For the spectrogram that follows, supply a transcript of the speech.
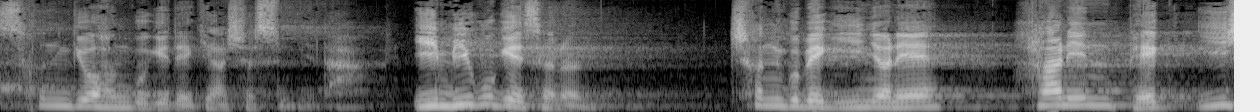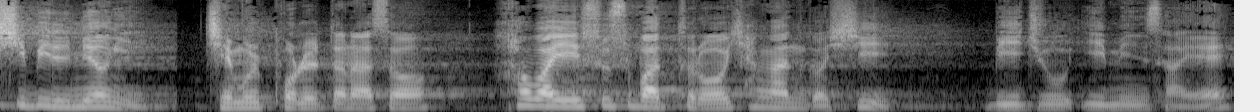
선교 한국이 되게 하셨습니다. 이 미국에서는 1902년에 한인 121명이 제물포를 떠나서 하와이 수수밭으로 향한 것이 미주 이민사의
